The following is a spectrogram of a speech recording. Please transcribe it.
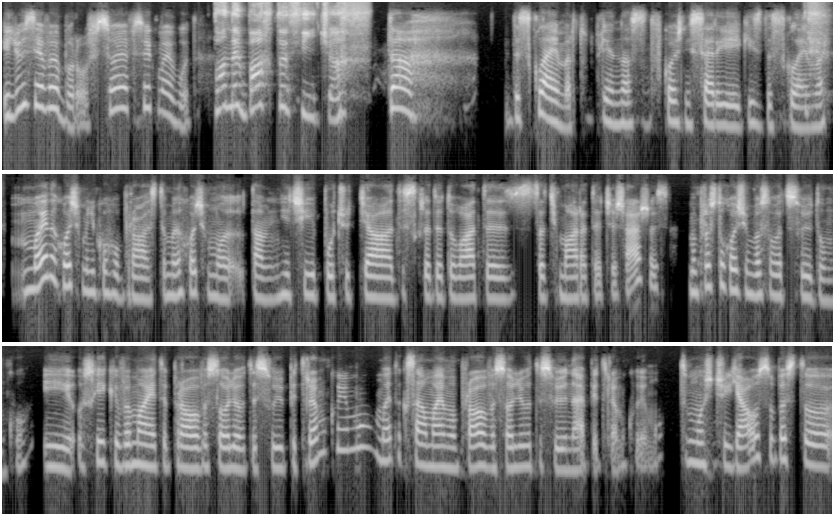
ілюзія вибору, все, все як має бути. То не бахто фіча. Та дисклеймер. Тут, блін, у нас в кожній серії є якийсь дисклеймер. Ми не хочемо нікого образити, ми не хочемо там нічиї почуття дискредитувати, затьмарити чи ще щось. Ми просто хочемо висловити свою думку. І оскільки ви маєте право висловлювати свою підтримку йому, ми так само маємо право висловлювати свою непідтримку йому. Тому що я особисто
